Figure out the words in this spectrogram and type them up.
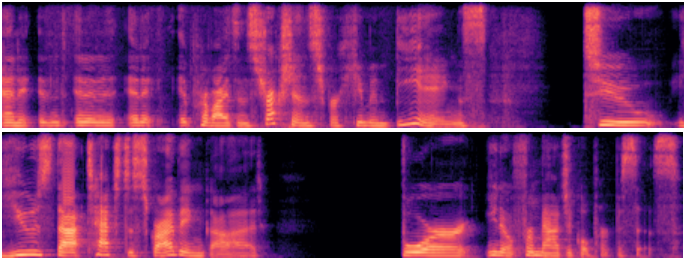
and it, and, and, and it, it provides instructions for human beings to use that text describing God for, you know, for magical purposes.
